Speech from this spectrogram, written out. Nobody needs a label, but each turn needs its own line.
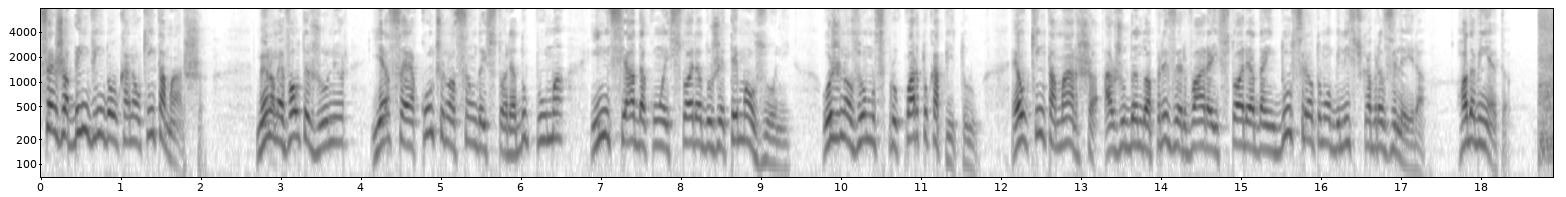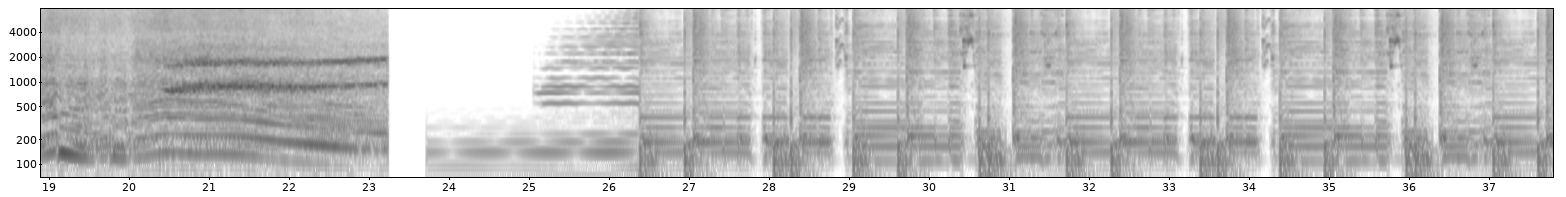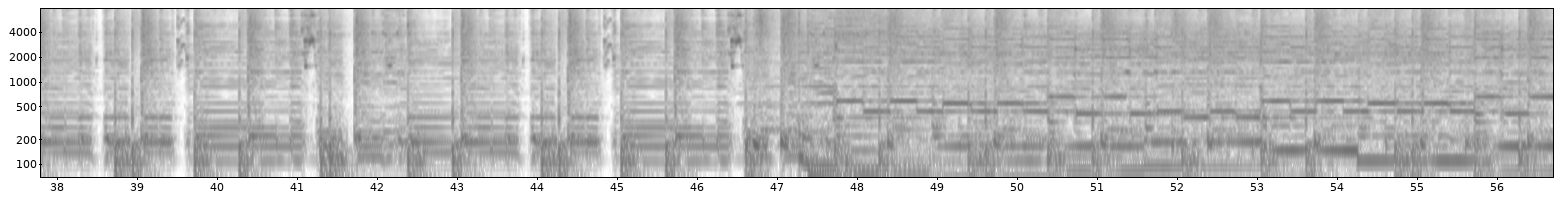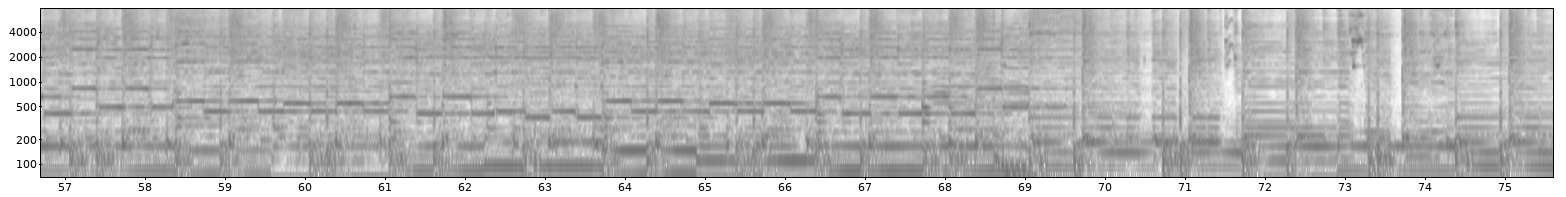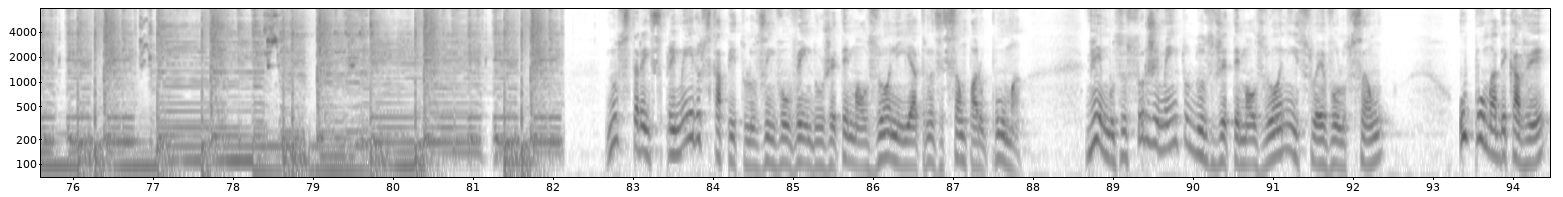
Seja bem-vindo ao canal Quinta Marcha. Meu nome é Walter Júnior e essa é a continuação da história do Puma, iniciada com a história do GT Malzone. Hoje nós vamos para o quarto capítulo. É o Quinta Marcha ajudando a preservar a história da indústria automobilística brasileira. Roda a vinheta. Três primeiros capítulos envolvendo o GT Malzone e a transição para o Puma, vimos o surgimento dos GT Malzone e sua evolução, o Puma DKV,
